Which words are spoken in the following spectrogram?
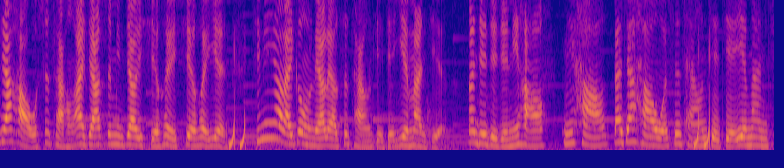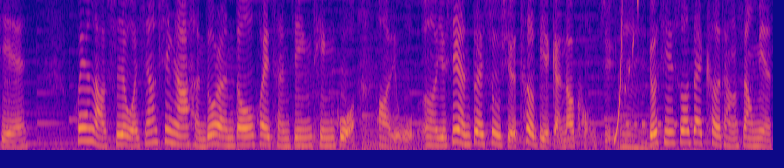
家好，我是彩虹爱家生命教育协会谢慧燕，今天要来跟我们聊聊是彩虹姐姐叶曼姐。曼姐姐姐你好，你好，大家好，我是彩虹姐姐叶曼杰。慧燕老师，我相信啊，很多人都会曾经听过，哈，我呃，有些人对数学特别感到恐惧，嗯，尤其说在课堂上面，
